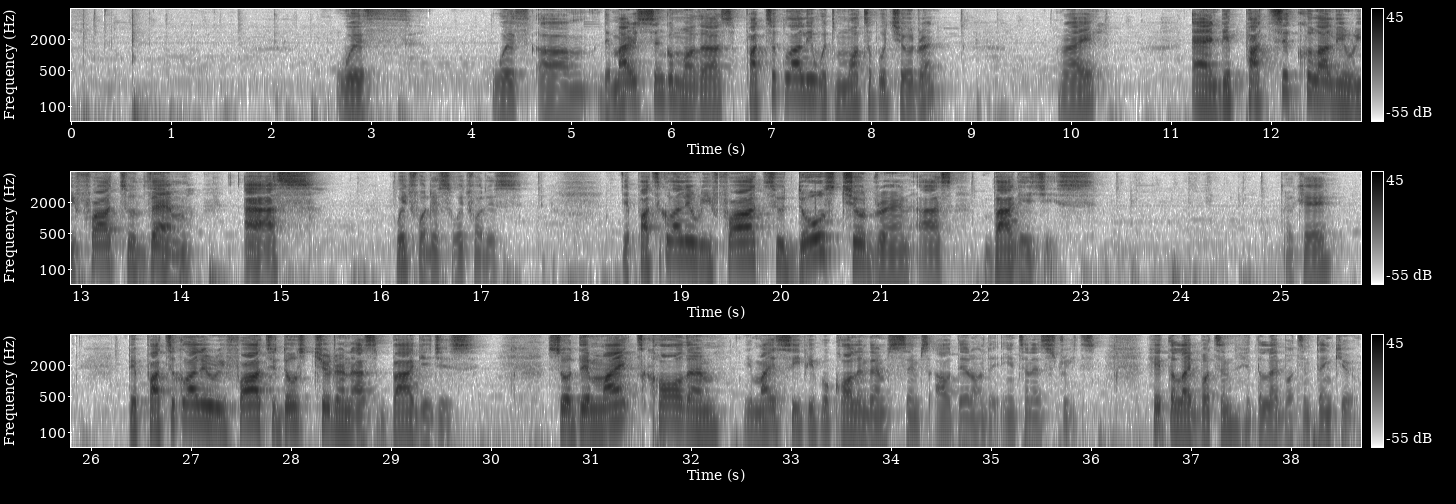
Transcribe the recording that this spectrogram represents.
with with um, the married single mothers, particularly with multiple children, right? And they particularly refer to them as, wait for this, wait for this. They particularly refer to those children as baggages. Okay? They particularly refer to those children as baggages. So they might call them you might see people calling them simps out there on the internet streets. Hit the like button, hit the like button. Thank you.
